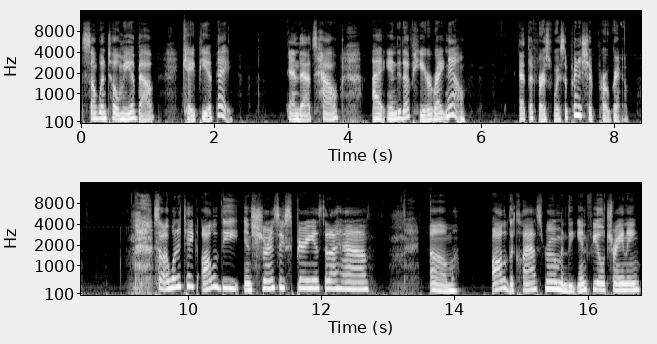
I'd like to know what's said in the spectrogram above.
someone told me about KPFA. And that's how I ended up here right now at the First Voice Apprenticeship Program. So I want to take all of the insurance experience that I have, um, all of the classroom and the infield training,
